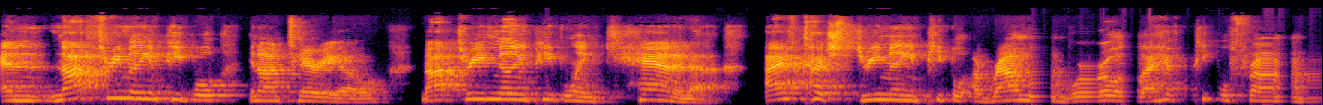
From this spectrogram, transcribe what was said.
and not three million people in Ontario, not three million people in Canada. I've touched three million people around the world. I have people from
